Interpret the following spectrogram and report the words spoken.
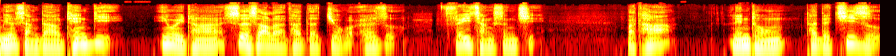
没有想到，天帝因为他射杀了他的九个儿子，非常生气，把他连同他的妻子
